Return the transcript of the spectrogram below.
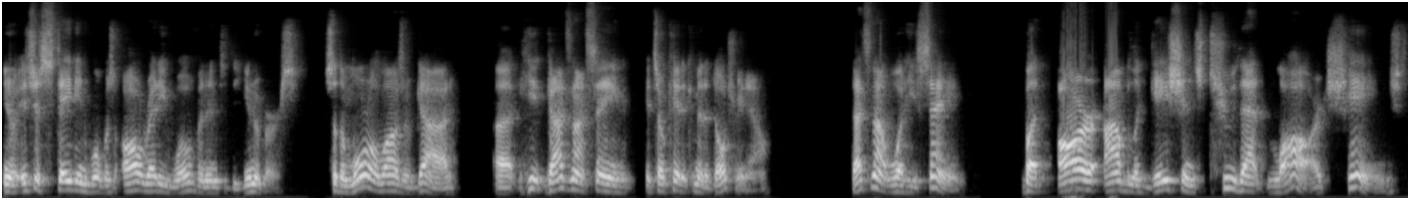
you know, it's just stating what was already woven into the universe. So the moral laws of God, uh, he, God's not saying it's okay to commit adultery now. That's not what he's saying. But our obligations to that law are changed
